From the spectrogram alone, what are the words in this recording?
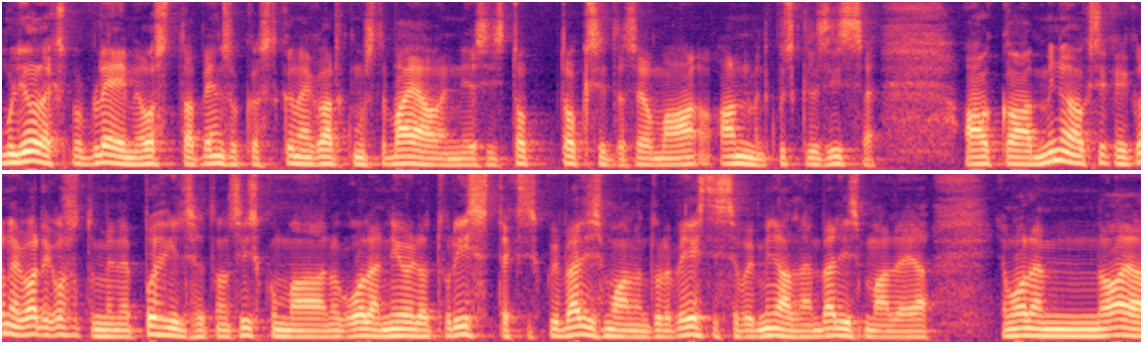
mul ei oleks probleemi osta bensukast kõnekaart, kui mul seda vaja on ja siis top, toksida see oma andmed kuskile sisse. aga minu jaoks ikkagi kõnekaardi kasutamine põhiliselt on siis, kui ma nagu olen nii-öelda turist, ehk siis kui välismaalane tuleb Eestisse või mina lähen välismaale ja. ja ma olen aja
